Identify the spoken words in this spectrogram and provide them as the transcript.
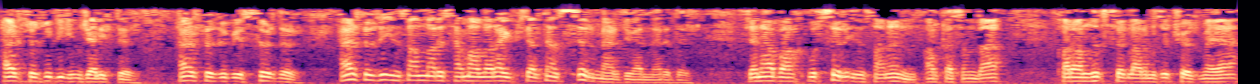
Her sözü bir inceliktir. Her sözü bir sırdır. Her sözü insanları semalara yükselten sır merdivenleridir. Cenab-ı Hak bu sır insanın arkasında karanlık sırlarımızı çözmeye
